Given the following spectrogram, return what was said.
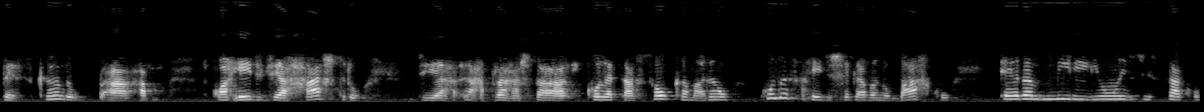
pescando a, a, com a rede de arrastro, de, para arrastar e coletar só o camarão, quando essa rede chegava no barco, era milhões de sacos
